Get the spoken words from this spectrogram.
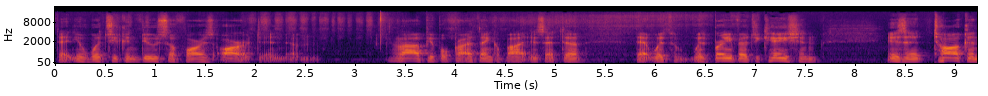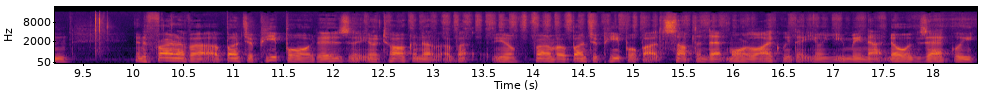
that you know what you can do so far as art, and um, a lot of people probably think about is that uh, that with with brave education is it talking in front of a, a, bunch of people it is you know talking about you know in front of a bunch of people about something that more likely that you know you may not know exactly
